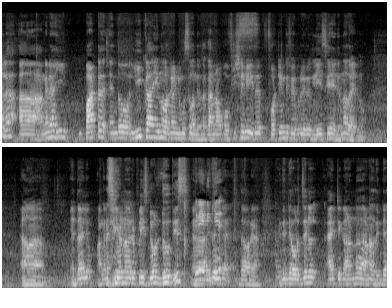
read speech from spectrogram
അല്ല. അങ്ങനെ ഈ പാട്ട് എന്തോ ലീക്കായി എന്ന് പറഞ്ഞ ന്യൂസ് വന്നിരുന്നു. കാരണം ഒഫീഷ്യലി ഇത് ഫോർട്ടീൻത് ഫെബ്രുവരി റിലീസ് ചെയ്തിരുന്നതായിരുന്നു എന്തായാലും അങ്ങനെ ചെയ്യണവർ പ്ലീസ് ഡോണ്ട് ഡു ദിസ് എന്താ പറയാ ഇതിന്റെ ഒറിജിനൽ ആയിട്ട് കാണുന്നതാണ് അതിന്റെ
